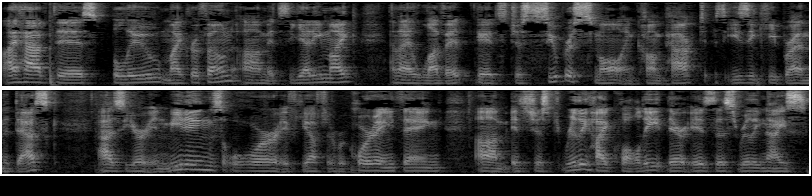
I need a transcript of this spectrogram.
I have this blue microphone. Um, it's the Yeti mic and I love it. It's just super small and compact. It's easy to keep right on the desk as you're in meetings or if you have to record anything. Um, it's just really high quality. There is this really nice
